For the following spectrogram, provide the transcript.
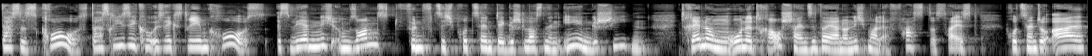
Das ist groß. Das Risiko ist extrem groß. Es werden nicht umsonst 50 Prozent der geschlossenen Ehen geschieden. Trennungen ohne Trauschein sind da ja noch nicht mal erfasst. Das heißt, prozentual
